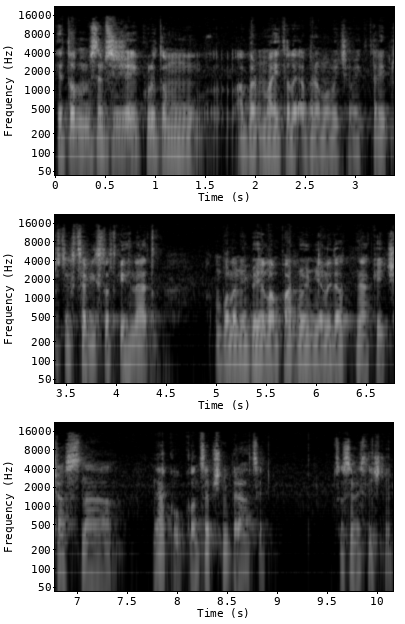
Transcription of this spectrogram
je to, myslím si, že i kvůli tomu Abr- majiteli Abramovičovi, který prostě chce výsledky hned. Podle mě by Lampardovi měli dát nějaký čas na nějakou koncepční práci. Co si myslíš ty?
